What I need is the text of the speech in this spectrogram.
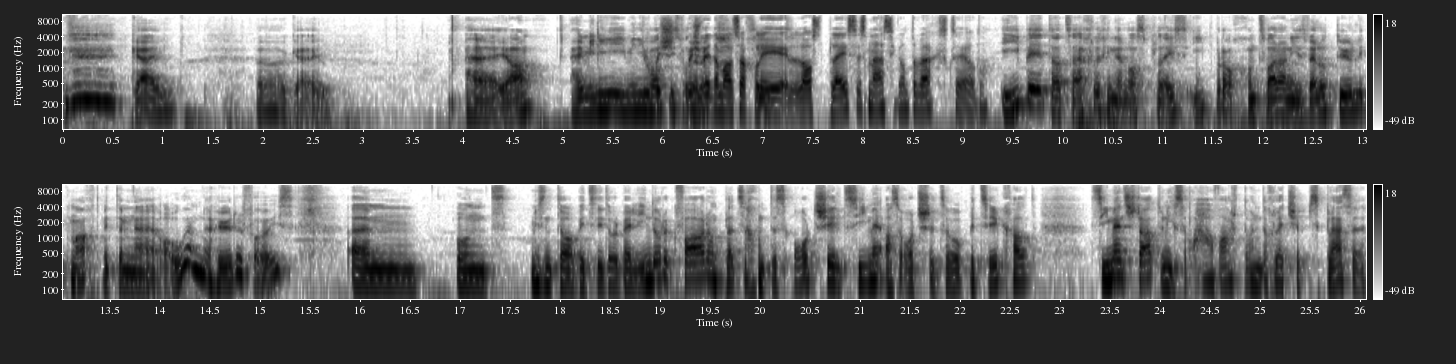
Geil. Oh, geil. Äh, ja. Hey, meine, meine Du bist, bist der wieder mal so ein bisschen Lost Places mäßig unterwegs gewesen, oder? Ich bin tatsächlich in ein Lost Place eingebrochen. Und zwar habe ich ein Velotürli gemacht mit einem, auch einem Hörer von uns. Ähm, und wir sind da ein bisschen durch Berlin durchgefahren und plötzlich kommt das Ortsschild Siemens, also Ortsschild, so Bezirk halt, Siemensstadt. Und ich so, ah, warte, da habe ich doch letztens etwas gelesen.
